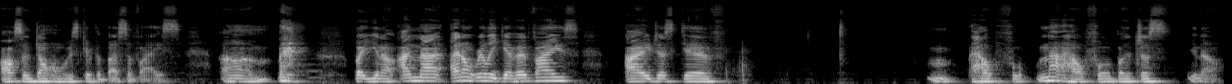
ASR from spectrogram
also don't always give the best advice. Um, but you know, I'm not. I don't really give advice. I just give helpful, not helpful, but just you know,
